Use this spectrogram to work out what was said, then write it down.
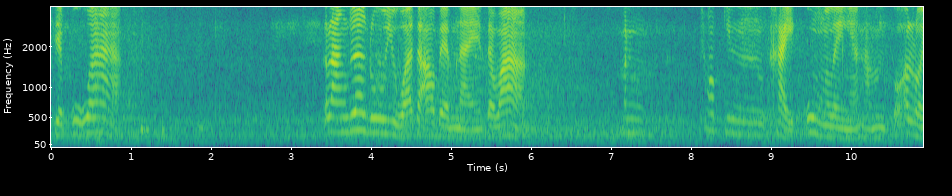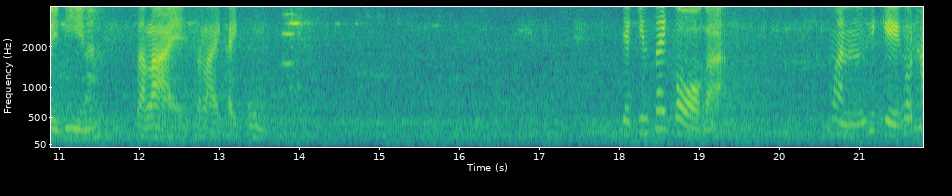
เสียปูว่ากำลังเลือกดูอยู่ว่าจะเอาแบบไหน แต่ว่ามันชอบกินไข่กุ้งอะไรเงี้ยค่ะ มันก็อร่อยดีนะสลายสลายไข่กุ้ง อยากกินไส้กรอกอะ่ะ เหมือนพี่เก๋เขาท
